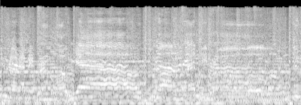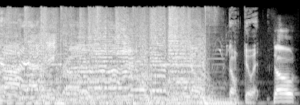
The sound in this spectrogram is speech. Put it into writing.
Do not at me, bro. Oh yeah. Do not at me, bro. Do not at me, bro. Don't do it. Don't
